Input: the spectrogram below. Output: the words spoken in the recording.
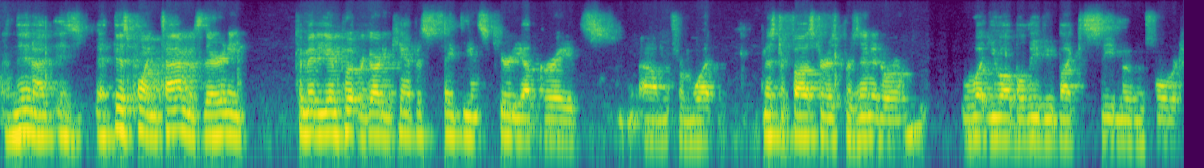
And then uh, is, at this point in time, is there any committee input regarding campus safety and security upgrades um, from what Mr. Foster has presented or what you all believe you'd like to see moving forward?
